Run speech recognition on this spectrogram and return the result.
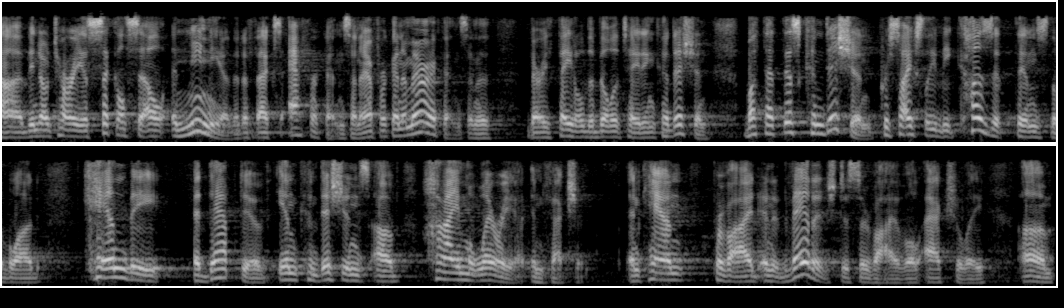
Uh, the notorious sickle cell anemia that affects Africans and African Americans in a very fatal, debilitating condition. But that this condition, precisely because it thins the blood, can be adaptive in conditions of high malaria infection and can provide an advantage to survival, actually, um,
